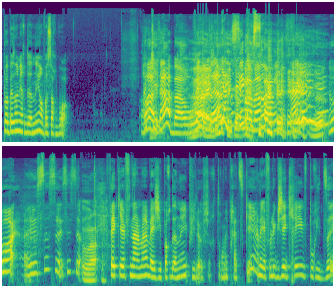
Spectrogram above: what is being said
Pas besoin de me redonner, on va se revoir. Ah, Ok. tabarouette! Ah, tu c'est sais comme comment ça. parler. Ouais, c'est ça, c'est ça. Ouais. Fait que finalement, ben, j'ai pas redonné, puis là, je suis retournée pratiquer. Là, il a fallu que j'écrive pour y dire.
